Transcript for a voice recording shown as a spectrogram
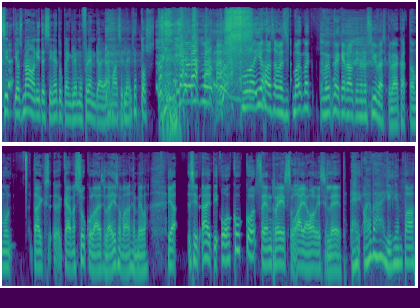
sit, jos mä oon itse siinä etupenkillä ja mun frendi ajaa, mä oon silleen, ja tosta. Joo, siis mulla, mulla, mulla on ihan sama. Siis mä, mä, mä, mä kerran oltiin menossa Jyväskylään katsoa mun, tai käymässä sukulaisilla ja isovanhemmilla. Ja sit äiti o, koko sen reissun aja oli silleen, että hei, aja vähän hiljempaa.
